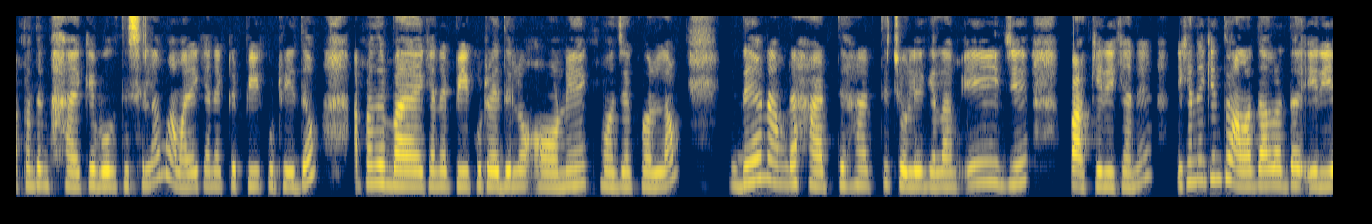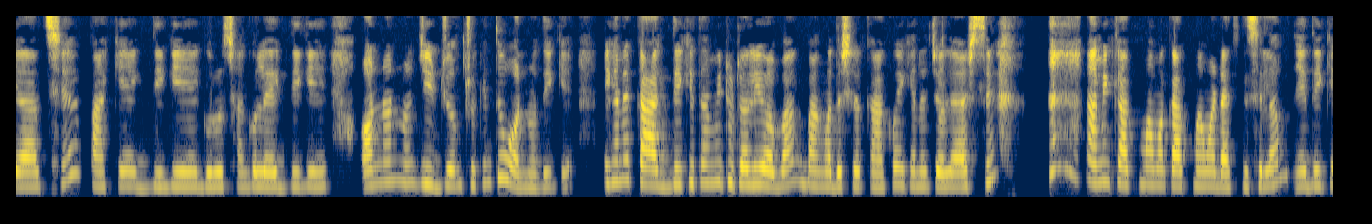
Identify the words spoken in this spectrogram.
আপনাদের ভাইকে বলতেছিলাম, আমার এখানে একটা পিক উঠিয়ে দাও। আপনাদের ভাই এখানে পিক উঠাই দিল, অনেক মজা করলাম। দেন আমরা হাঁটতে হাঁটতে চলে গেলাম এই যে পাখির এখানে। এখানে কিন্তু আলাদা আলাদা এরিয়া আছে। পাখি একদিকে, গরু, ছাগল একদিকে, অন্যান্য জীবজন্তু কিন্তু অন্যদিকে। এখানে কাক দেখে তো আমি টোটালি অবাক। বাংলাদেশের কাকও এখানে চলে আসছে। আমি কাকমামা কাকমামা ডাকতেছিলাম। এদিকে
